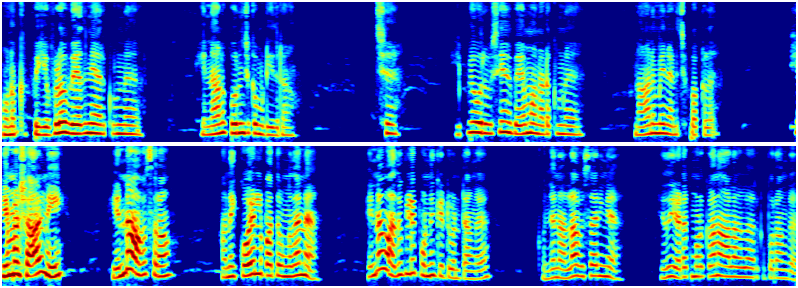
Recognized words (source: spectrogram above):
உனக்கு இப்போ எவ்வளோ வேதனையாக இருக்கும்னு என்னால் புரிஞ்சுக்க முடியுதுடா. சே இப்படி ஒரு விஷயம் வேகமாக நடக்கும்னு நானுமே நினச்சி பார்க்கல. ஏமா ஷாலினி என்ன அவசரம்? அன்னைக்கு கோயிலில் பார்த்தவங்க தானே? என்னவா அதுக்குள்ளே பொண்ணு கேட்டு வந்துட்டாங்க? கொஞ்சம் நல்லா விசாரிங்க. எதுவும் இடக்கு முடக்கான ஆளாக இருக்க போகிறாங்க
